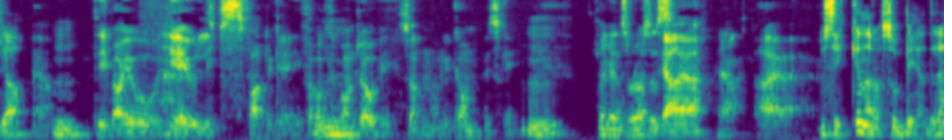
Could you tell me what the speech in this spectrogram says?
Ja. Ja. Mm. De, var jo, de er jo livsfarlige i forhold til Bon Jovi, sånn når de kom, husker jeg. Mm. N' Roses? Ja, ja. Ja. ja, ja. Musikken er også bedre.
